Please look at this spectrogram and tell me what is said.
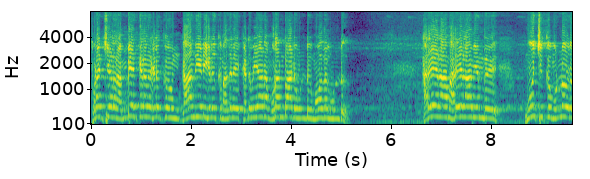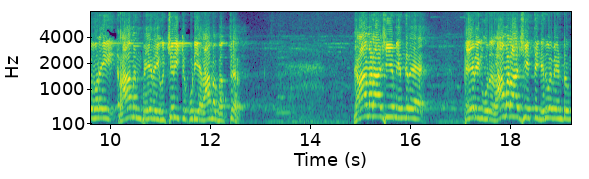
புரட்சியாளர் அம்பேத்கர் அவர்களுக்கும் காந்தியடிகளுக்கும் அதிலே கடுமையான முரண்பாடு உண்டு மோதல் உண்டு. ஹரே ராம் ஹரே ராம் என்று மூச்சுக்கு முன்னொரு முறை ராமன் பெயரை உச்சரிக்கக்கூடிய ராம பக்தர் கிராமராஜ்யம் என்கிற பெயரில் ஒரு ராமராஜ்யத்தை நிறுவ வேண்டும்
